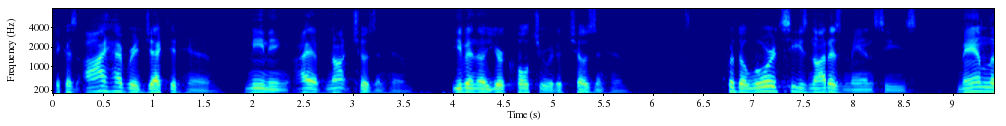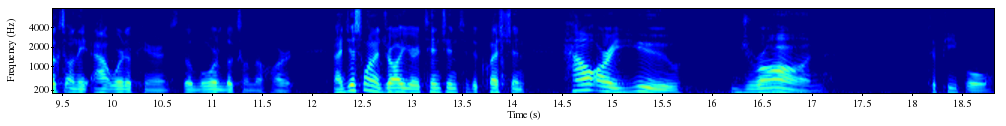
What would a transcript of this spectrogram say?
because I have rejected him, meaning I have not chosen him, even though your culture would have chosen him. For the Lord sees not as man sees. Man looks on the outward appearance, the Lord looks on the heart. And I just want to draw your attention to the question how are you drawn to people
